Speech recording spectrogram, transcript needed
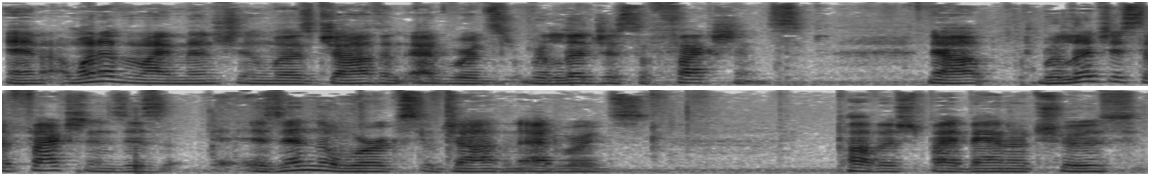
And one of them I mentioned was Jonathan Edwards' Religious Affections. Now, Religious Affections is, is in the works of Jonathan Edwards, published by Banner Truth.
